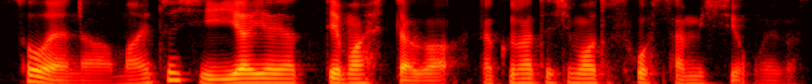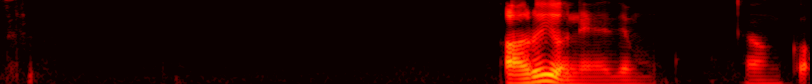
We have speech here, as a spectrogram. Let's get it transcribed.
そうやな毎年いやいややってましたがなくなってしまうと少し寂しい思いがするあるよね、でも。なんか。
